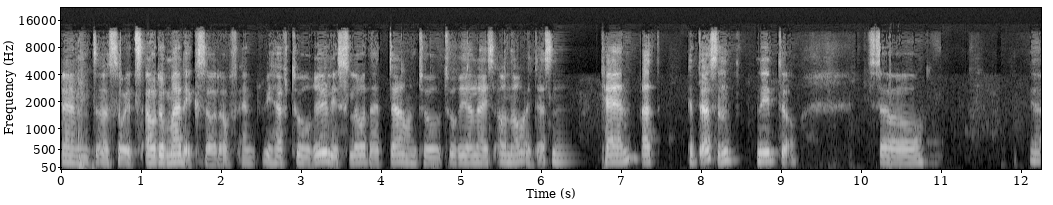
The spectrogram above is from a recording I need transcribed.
And uh, so it's automatic, sort of. And we have to really slow that down to, to realize, oh no, it doesn't can, but it doesn't need to. So, yeah.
